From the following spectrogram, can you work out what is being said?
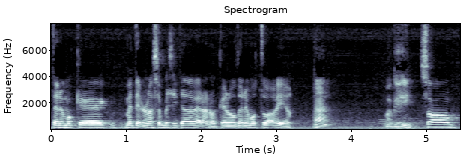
tenemos que meter una cervecita de verano que no tenemos todavía. ¿Ah? Ok. So,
